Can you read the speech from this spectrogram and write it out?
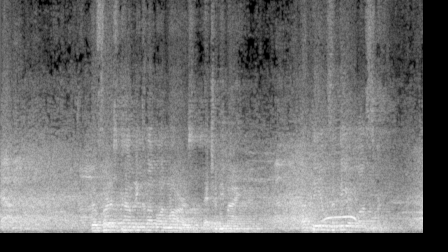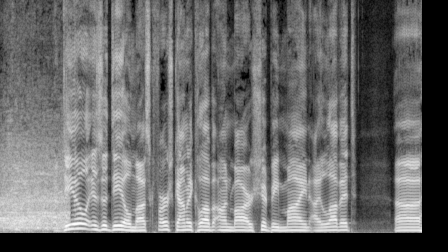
Yeah, The first comedy club on Mars. That should be mine. A deal's a deal, Musk. A deal is a deal, Musk. First comedy club on Mars should be mine. I love it. Uh,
